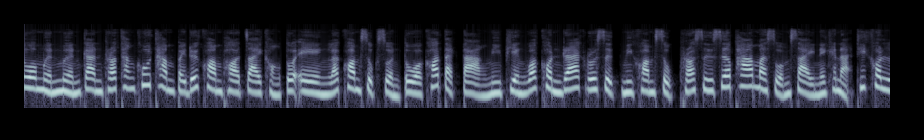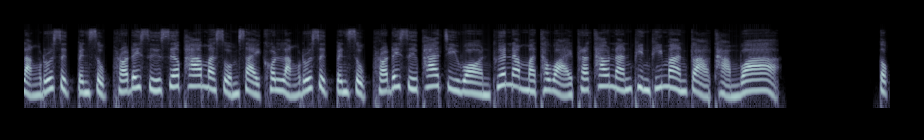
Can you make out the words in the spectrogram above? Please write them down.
ตัวเหมือนเหมือนกัน เพราะทั้งคู่ทำไปด้วยความพอใจของตัวเองและความสุขส่วนตัวข้อแตกต่าง มีเพียงว่าคนแรกรู้สึกมีความสุข เพราะซื้อเสื้อผ้ามาสวมใส่ในขณะที่คนหลังรู้สึกเป็นสุข เพราะได้ซื้อเสื้อผ้ามาสวมใส่คนหลังรู้สึกเป็นสุข เพราะได้ซื้อผ้าจีวร เพื่อนำมาถวายพระเท่านั้นพินพิมานกล่าวถามว่า ตก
